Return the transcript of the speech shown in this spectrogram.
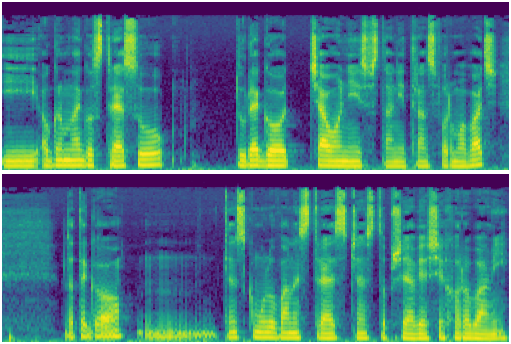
i ogromnego stresu, którego ciało nie jest w stanie transformować. Dlatego mm, ten skumulowany stres często przejawia się chorobami,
